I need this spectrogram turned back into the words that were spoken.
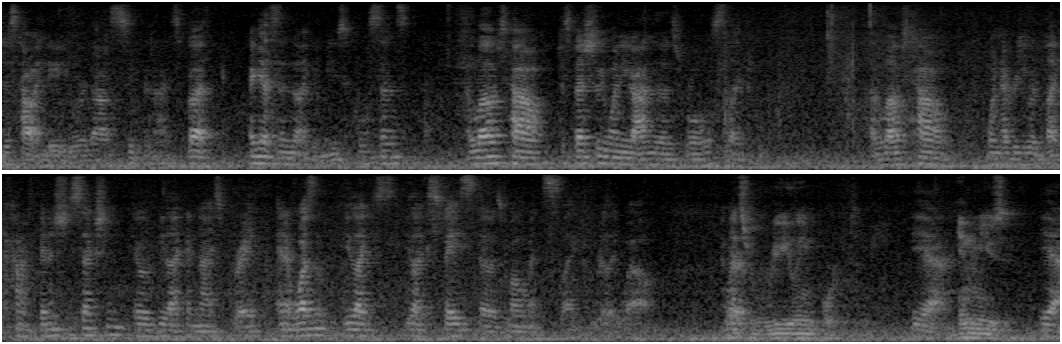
just how I knew you were. That was super nice. But I guess in like a musical sense, I loved how, especially when you got into those rolls, like, I loved how whenever you would like kind of finish a section, it would be like a nice break, and it wasn't you like s- you like spaced those moments like really well. And that's really important to me Yeah, in music. yeah,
